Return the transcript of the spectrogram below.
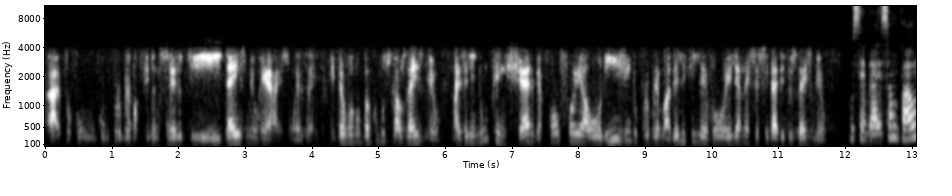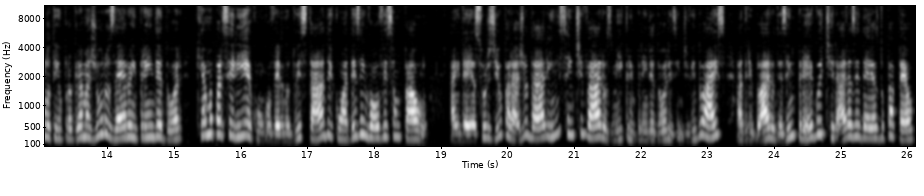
Ah, eu estou com, com um problema financeiro de 10 mil reais, um exemplo. Então eu vou no banco buscar os 10 mil, mas ele nunca enxerga qual foi a origem do problema dele que levou ele à necessidade dos 10 mil. O Sebrae São Paulo tem o programa Juro Zero Empreendedor, que é uma parceria com o governo do estado e com a Desenvolve São Paulo. A ideia surgiu para ajudar e incentivar os microempreendedores individuais a driblar o desemprego e tirar as ideias do papel.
